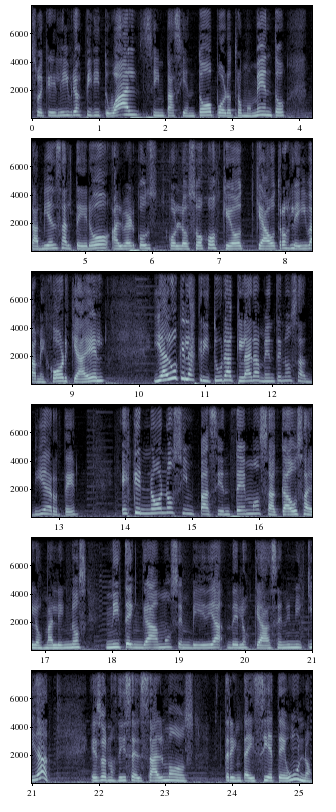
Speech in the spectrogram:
su equilibrio espiritual, se impacientó por otro momento, también se alteró al ver con, los ojos que, que a otros le iba mejor que a él. Y algo que la escritura claramente nos advierte es que no nos impacientemos a causa de los malignos ni tengamos envidia de los que hacen iniquidad. Eso nos dice el Salmos 37.1.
